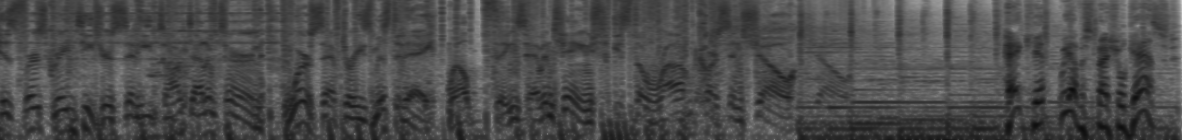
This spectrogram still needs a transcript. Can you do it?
His first grade teacher said he talked out of turn. Worse after he's missed a day. Well, things haven't changed. It's the Rob Carson Show. Hey, kid, we have a special guest.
